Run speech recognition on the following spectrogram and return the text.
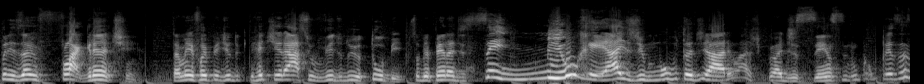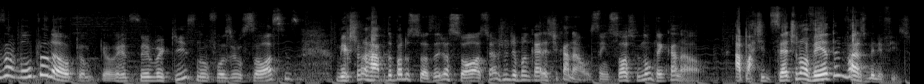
prisão em flagrante. Também foi pedido que retirasse o vídeo do YouTube sob pena de 100 mil reais de multa diária. Eu acho que o AdSense não compensa essa multa não, pelo que eu recebo aqui, se não fossem os sócios. Merchan rápido para o sócio, seja sócio, ajude a bancar este canal. Sem sócio não tem canal a partir de 7,90, vários benefícios.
